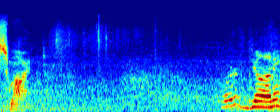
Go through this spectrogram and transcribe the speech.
Smart. Where's Johnny?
